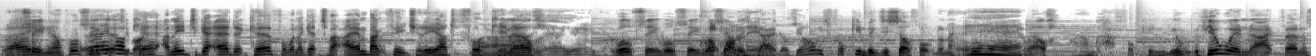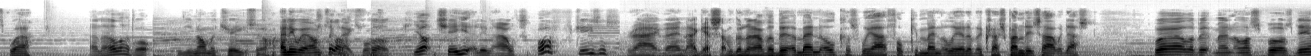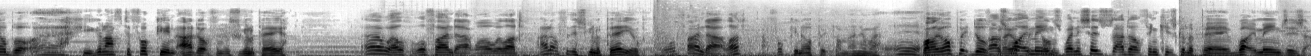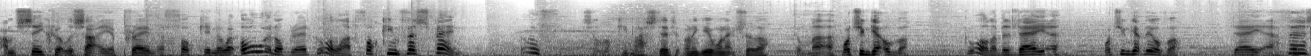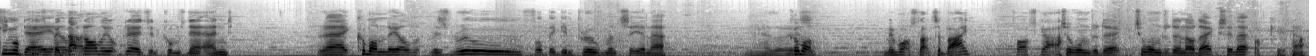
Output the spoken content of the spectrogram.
Right. We'll see, Neil. We'll see, Right, okay. I need to get ahead at curve for when I get to that Iron Bank feature he had. Fucking Ah, hell. Yeah, yeah, yeah. We'll see, we'll see. We'll Come see how this guy does. He always fucking bigs himself up, doesn't he? Yeah, well, I'm fucking you. If you win, right, fair and square. I know, lad. But you know me cheat, so. Anyway, on to the next one. You're cheating in house. Oh, Jesus. Right then, I guess I'm gonna have a bit of mental because we are fucking mental here at the Crash Bandits, aren't we? Well, a bit mental, I suppose, Neil, but uh, you're gonna have to fucking. I don't think this is gonna pay you. Ah, well, we'll find out, won't we, lad? I don't think this is gonna pay you. We'll find out, lad. I fucking hope it doesn't, anyway. Yeah. Well, I hope it does. That's but I what it means when he says I don't think it's gonna pay. What he means is I'm secretly sat here praying to fucking away. Oh, an upgrade. Go on, lad. Fucking first spin. Oof. It's a lucky bastard. Only give one extra though. Don't matter. Watch him get over. Go on, a bit of data. Watch him get the over. Data. First fucking data. spin. That normally upgrades and comes near end. Right, come on, Neil. There's room for big improvements here now. Yeah, there is. Come on, I mean, what's that to buy? Four scatter. 200 X, 200 and odd X in it. Fucking hell.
